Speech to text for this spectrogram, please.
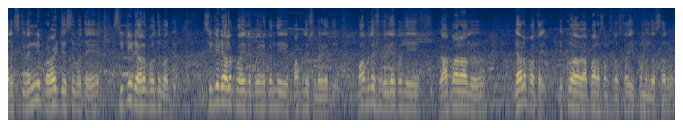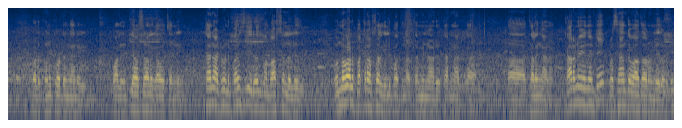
ఎలక్ట్రిసిటీ ఇవన్నీ ప్రొవైడ్ చేస్తూ పోతే సిటీ డెవలప్ అవుతూ పోద్ది. సిటీ డెవలప్ అయిన పోయిన కొద్ది పాపులేషన్ పెరగద్ది. పాపులేషన్ పెరిగే కొద్ది వ్యాపారాలు డెవలప్ అవుతాయి. ఎక్కువ వ్యాపార సంస్థలు వస్తాయి ఎక్కువ మంది వస్తారు. వాళ్ళు కొనుక్కోవటం కానీ వాళ్ళ నిత్యావసరాలు కావచ్చు అన్నీ. కానీ అటువంటి పరిస్థితి ఈరోజు మన రాష్ట్రంలో లేదు. ఉన్నవాళ్ళు పక్క రాష్ట్రాలకు వెళ్ళిపోతున్నారు. తమిళనాడు కర్ణాటక తెలంగాణ. కారణం ఏంటంటే ప్రశాంత వాతావరణం లేదు ఒకటి.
